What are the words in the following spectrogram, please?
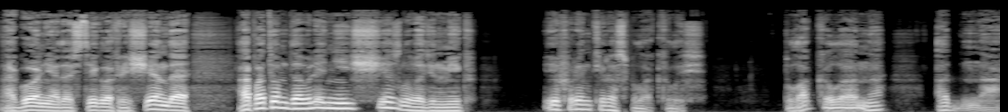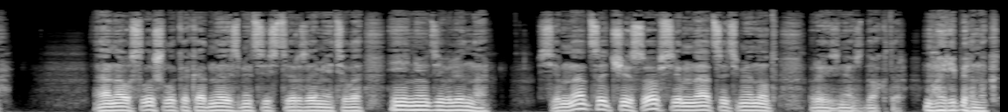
Агония достигла крещенда, а потом давление исчезло в один миг, и Фрэнки расплакалась. Плакала она одна. Она услышала, как одна из медсестер заметила, и не удивлена. «Семнадцать часов семнадцать минут», — произнес доктор. «Мой ребенок»,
